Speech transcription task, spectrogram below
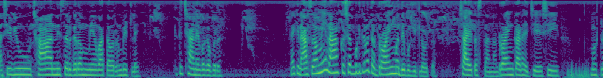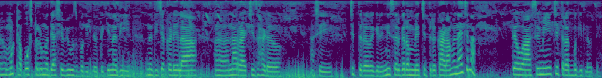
असे व्ह्यू छान निसर्गरम्य वातावरण भेटलंय. किती छान आहे बघा बरं. आहे की नाही? असं आम्ही ना कशात बघितलं माहिती ड्रॉइंगमध्ये बघितलं होतं. शाळेत असताना ड्रॉइंग काढायची अशी मोठ्या पोस्टरमध्ये असे व्ह्यूज बघितले होते की नदी नदीच्या कडेला नारळाची झाडं असे चित्र वगैरे निसर्गरम्य चित्र काढा म्हणायचे ना तेव्हा असे मी चित्रात बघितले होते.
